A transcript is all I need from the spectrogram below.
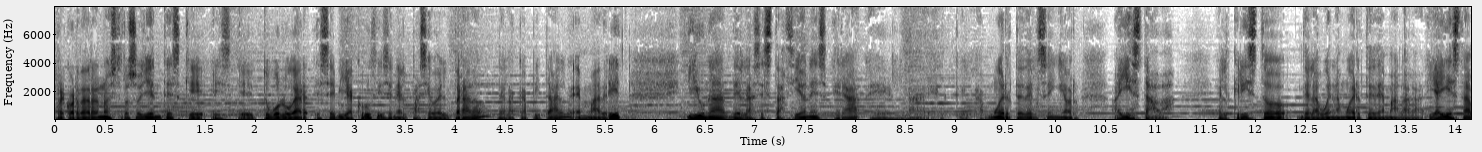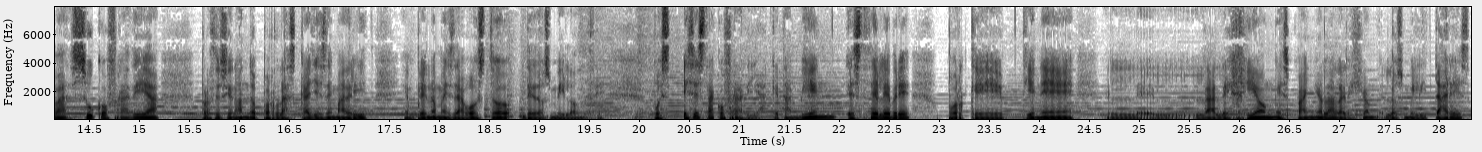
Recordar a nuestros oyentes que eh, tuvo lugar ese Via Crucis en el Paseo del Prado de la capital, en Madrid, y una de las estaciones era eh, la, la muerte del Señor. Ahí estaba el Cristo de la Buena Muerte de Málaga. Y ahí estaba su cofradía procesionando por las calles de Madrid en pleno mes de agosto de 2011. Pues es esta cofradía que también es célebre porque tiene la Legión Española, la Legión, los militares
